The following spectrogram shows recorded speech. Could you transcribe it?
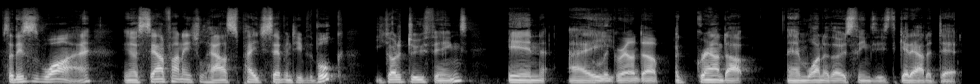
So this is why, you know, Sound Financial House, page 70 of the book, you got to do things in a, ground up. a ground up. And one of those things is to get out of debt.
